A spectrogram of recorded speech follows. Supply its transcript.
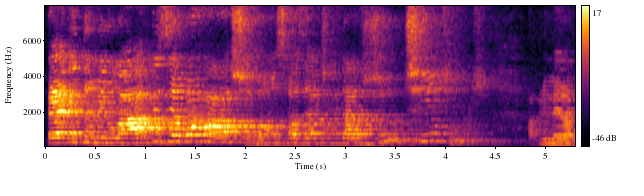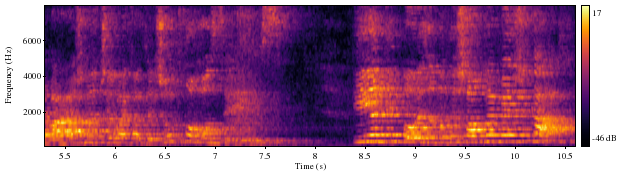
peguem também o lápis e a borracha. Vamos fazer a atividade juntinhos hoje. A primeira página a tia vai fazer junto com vocês e depois eu vou deixar o dever de casa,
